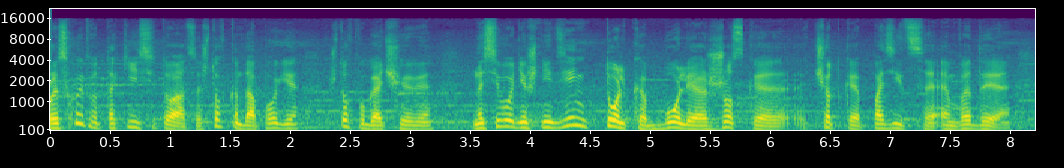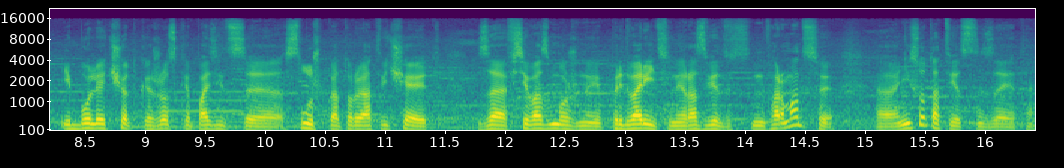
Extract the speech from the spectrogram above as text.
происходят вот такие ситуации, что в Кандапоге, что в Пугачеве. На сегодняшний день только более жесткая, четкая позиция МВД и более четкая, жесткая позиция служб, которые отвечают за всевозможные предварительные разведывательную информацию, э, несут ответственность за это.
